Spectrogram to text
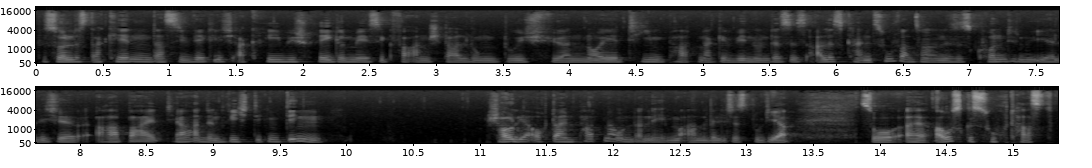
du solltest erkennen, dass sie wirklich akribisch regelmäßig Veranstaltungen durchführen, neue Teampartner gewinnen. Und das ist alles kein Zufall, sondern es ist kontinuierliche Arbeit ja, an den richtigen Dingen. Schau dir auch dein Partnerunternehmen an, welches du dir so äh, ausgesucht hast.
